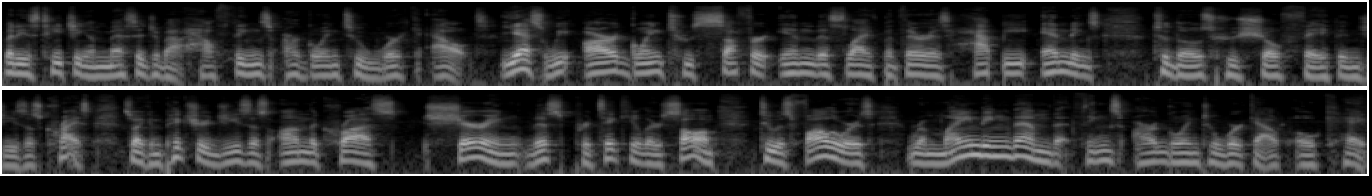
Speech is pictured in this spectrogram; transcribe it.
but he's teaching a message about how things are going to work out. Yes, we are going to suffer in this life, but there is happy endings to those who show faith in Jesus Christ. So I can picture Jesus on the cross sharing this particular psalm to his followers, reminding them that things are going to work out okay.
